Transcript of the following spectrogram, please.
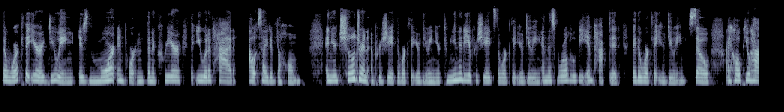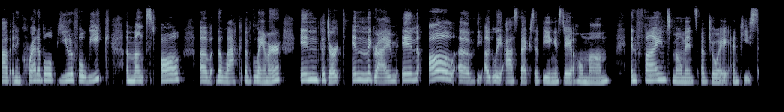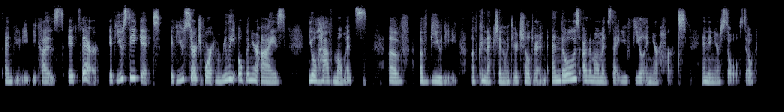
the work that you're doing is more important than a career that you would have had outside of the home. And your children appreciate the work that you're doing. Your community appreciates the work that you're doing. And this world will be impacted by the work that you're doing. So I hope you have an incredible, beautiful week amongst all of the lack of glamour in the dirt, in the grime, in all of the ugly aspects of being a stay at home mom, and find moments of joy and peace and beauty because it's there. If you seek it, if you search for it and really open your eyes, you'll have moments of of beauty, of connection with your children. And those are the moments that you feel in your heart and in your soul. So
